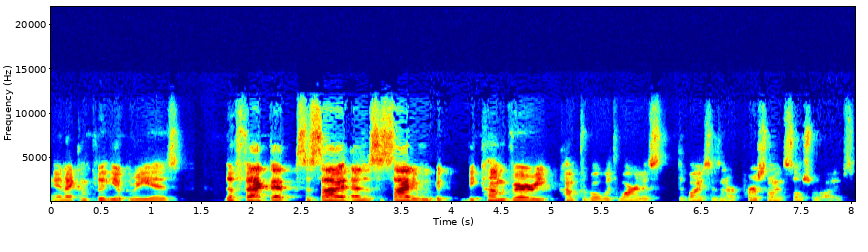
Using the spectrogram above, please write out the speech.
and I completely agree, is the fact that society, as a society, we be become very comfortable with wireless devices in our personal and social lives.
